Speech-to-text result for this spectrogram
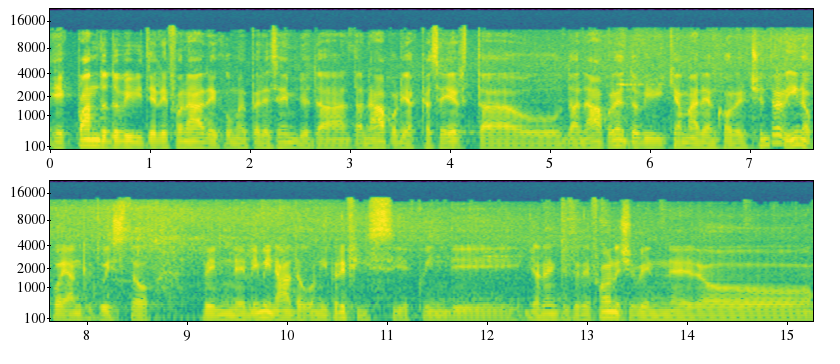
e quando dovevi telefonare come per esempio da, da, Napoli a Caserta o da Napoli dovevi chiamare ancora il centralino, poi anche questo venne eliminato con i prefissi e quindi gli elenchi telefonici vennero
